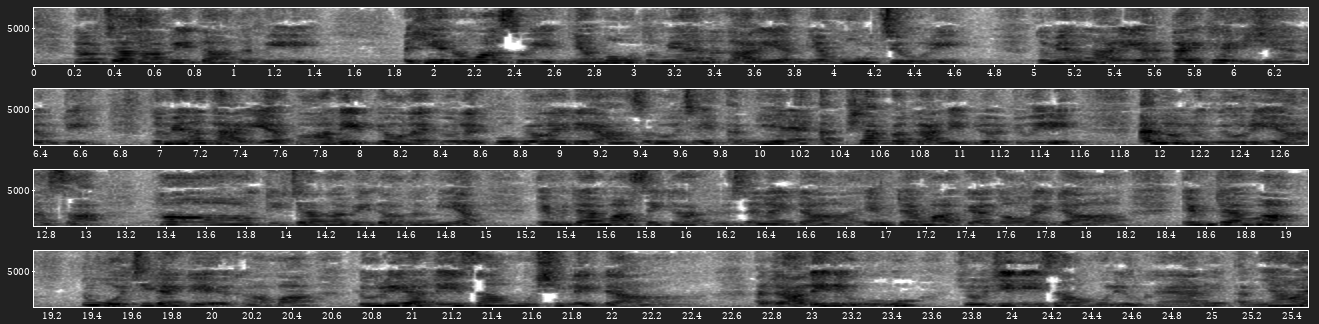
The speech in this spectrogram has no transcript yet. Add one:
။နောက်ကြာသာပေးသားသမီးတွေအရင်တော့ဆိုရင်မျက်မုံသူများတကာတွေကမျက်မုံကျိုးတွေသူများတကာတွေကအတိုက်ခက်အရန်လုပ်တယ်။သူများတကာတွေကဘာလေးပြောလိုက်ပြောလိုက်ကိုပြောလိုက်တဲ့အားဆိုလို့ချင်းအမြဲတမ်းအဖြတ်ဘက်ကနေပြီးတော့တွေးတယ်။အဲ့လိုလူမျိုးတွေကအစဟာဒီကြာသာပေးသားသမီးကအင်မတန်မှစိတ်ထားပြူစင်လိုက်တာအင်မတန်မှကံကောင်းလိုက်တာအင်မတန်မှသူ့ကိုကြည့်လိုက်တဲ့အခါမှာလူတွေကလေးစားမှုရှိလိုက်တာ အဒါလေးတွေကိုယုံကြည်လေးစားမှုတွေကိုခံရတယ်အများ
